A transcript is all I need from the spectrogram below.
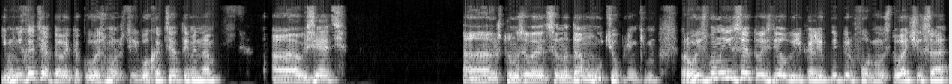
ему не хотят давать такую возможность, его хотят именно а, взять что называется, на дому, тепленьким. Ройзман из этого сделал великолепный перформанс. Два часа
